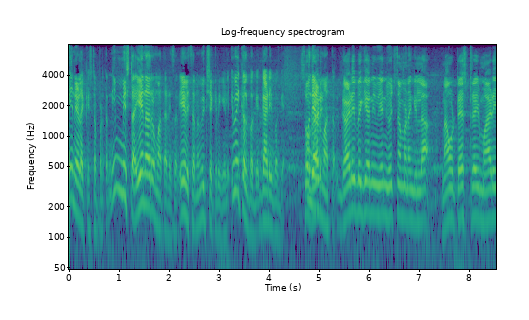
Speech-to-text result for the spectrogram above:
ಏನು ಹೇಳಕ್ಕೆ ಇಷ್ಟಪಡ್ತಾರೆ? ನಿಮ್ಮ ಇಷ್ಟ ಏನಾದ್ರು ಮಾತಾಡಿ ಸರ್. ಹೇಳಿ ಸರ್ ನಮ್ಮ ವೀಕ್ಷಕರಿಗೆ ಹೇಳಿ. ವೆಹಿಕಲ್ ಬಗ್ಗೆ ಗಾಡಿ ಬಗ್ಗೆ. ಒಂದೆರಡು ಮಾತು. ಗಾಡಿ ಬಗ್ಗೆ ನೀವು ಏನು ಯೋಚನೆ ಮಾಡಂಗಿಲ್ಲ. ನಾವು ಟೆಸ್ಟ್ ಡ್ರೈವ್ ಮಾಡಿ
